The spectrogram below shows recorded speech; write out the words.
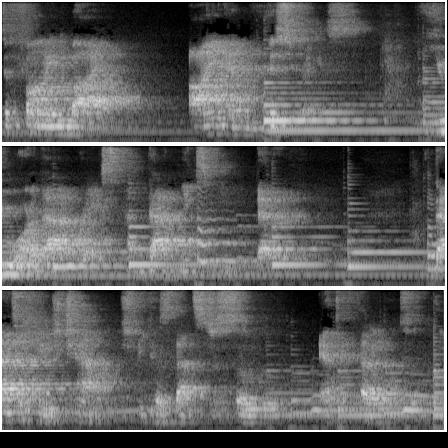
defined by I am this race, you are that race, and that makes me. That's a huge challenge because that's just so antithetical to the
